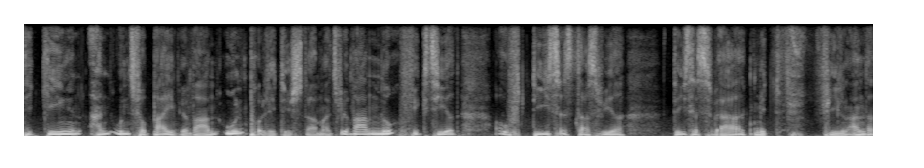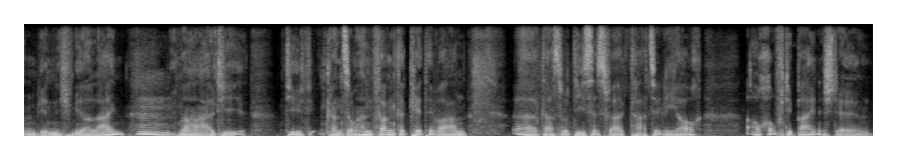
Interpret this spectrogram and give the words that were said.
die gingen an uns vorbei. Wir waren unpolitisch damals. Wir waren nur fixiert auf dieses, dass wir dieses Werk mit vielen anderen, wir nicht wir allein, mhm. wir waren halt die, die ganz am Anfang der Kette waren, äh, dass wir dieses Werk tatsächlich auch, auch auf die Beine stellen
